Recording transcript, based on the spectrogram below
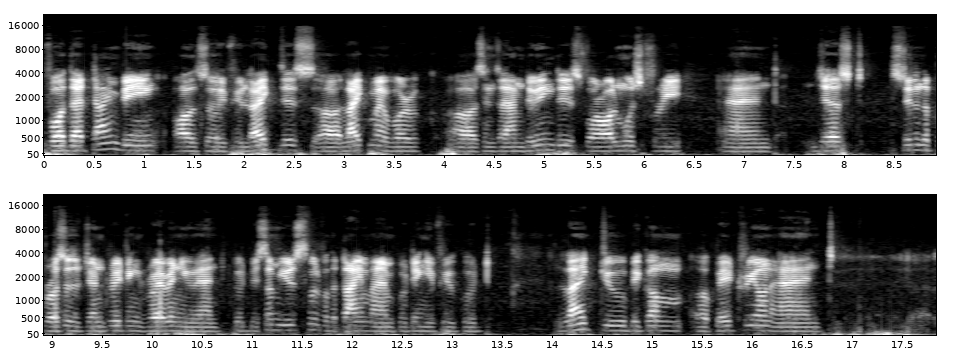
for that time being also if you like this uh, like my work uh, since I am doing this for almost free and just still in the process of generating revenue and it could be some useful for the time I am putting if you could like to become a Patreon and uh,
